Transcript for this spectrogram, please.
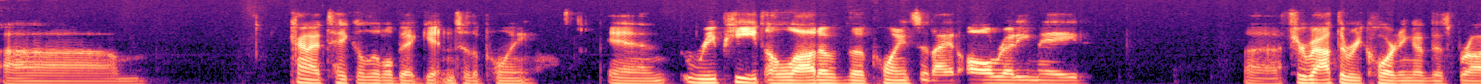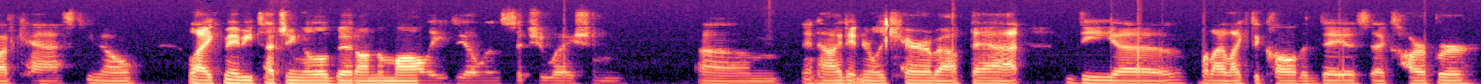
um, kind of take a little bit getting to the point and repeat a lot of the points that I had already made uh, throughout the recording of this broadcast. You know, like maybe touching a little bit on the Molly Dylan situation um, and how I didn't really care about that the uh, what I like to call the Deus Ex Harper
